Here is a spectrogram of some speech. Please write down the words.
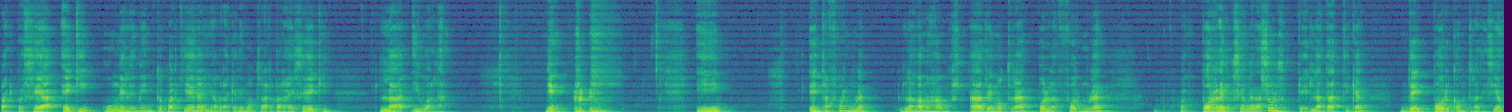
bueno, pues sea x un elemento cualquiera y habrá que demostrar para ese x la igualdad. Bien, y esta fórmula la vamos a, demostrar por la fórmula, por reducción al absurdo, que es la táctica de por contradicción.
